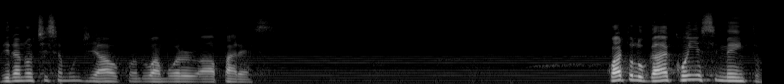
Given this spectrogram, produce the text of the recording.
Vira notícia mundial quando o amor aparece. Quarto lugar, conhecimento.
